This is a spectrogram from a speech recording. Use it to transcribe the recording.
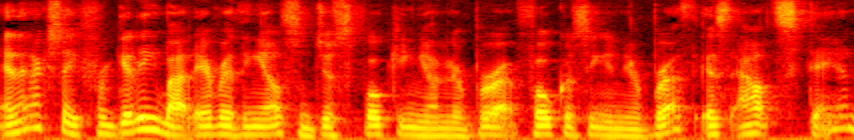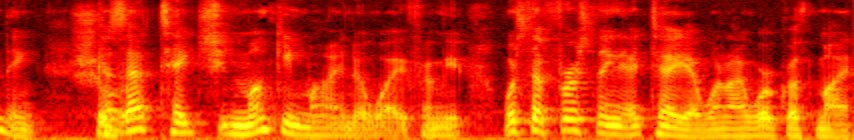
and actually forgetting about everything else and just focusing on your breath, focusing on your breath is outstanding because Sure. that takes you monkey mind away from you. What's the first thing i tell you when I work with my,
